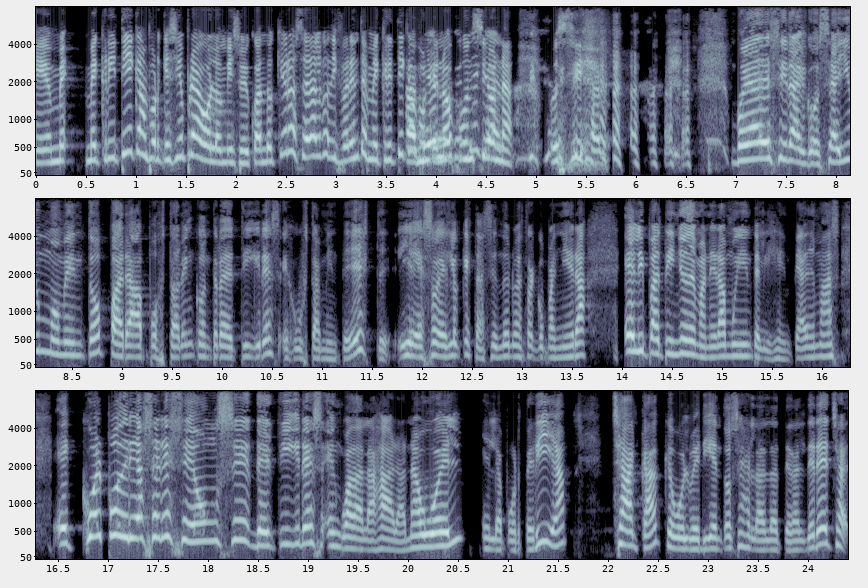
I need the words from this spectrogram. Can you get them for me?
eh, me, me, critican porque siempre hago lo mismo y cuando quiero hacer algo diferente me critican porque no funciona. Pues sí. Voy a decir algo, si hay un momento para apostar en contra de Tigres es justamente este y eso es lo que está haciendo nuestra compañera Eli Patiño de manera muy inteligente. Además, eh, ¿cuál podría ser ese 11 de Tigres en Guadalajara? Nahuel en la portería, Chaca, que volvería entonces a la lateral derecha,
